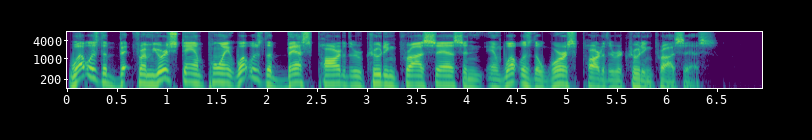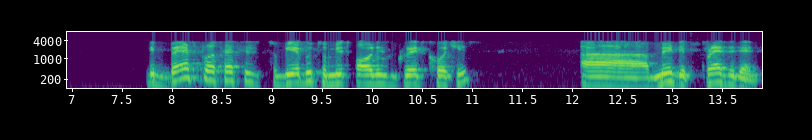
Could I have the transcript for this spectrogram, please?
what was the from your standpoint? What was the best part of the recruiting process, and, and what was the worst part of the recruiting process? The best process is to be able to meet all these great coaches, uh, meet the president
